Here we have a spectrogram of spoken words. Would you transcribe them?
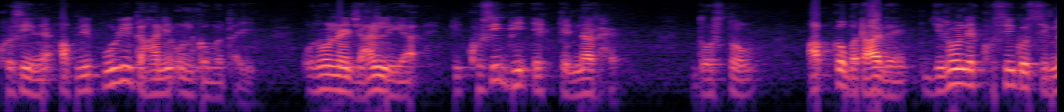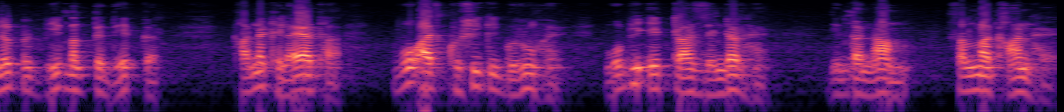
खुशी ने अपनी पूरी कहानी उनको बताई। उन्होंने जान लिया कि खुशी भी एक किन्नर है। दोस्तों, आपको बता दें, जिन्होंने खुशी को सिग्नल पर भीख मांगते देखकर खाना खिलाया था। वो आज खुशी की गुरु हैं। वो भी एक ट्रांसजेंडर हैं, जिनका नाम सलमा खान है।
